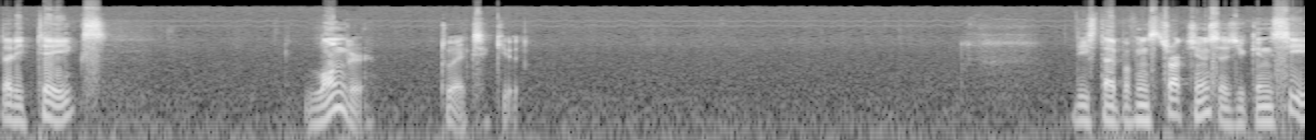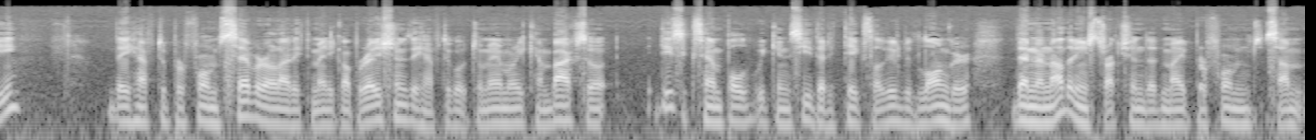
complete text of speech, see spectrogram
that it takes longer to execute. These type of instructions, as you can see, they have to perform several arithmetic operations. They have to go to memory, come back. So in this example, we can see that it takes a little bit longer than another instruction that might perform some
